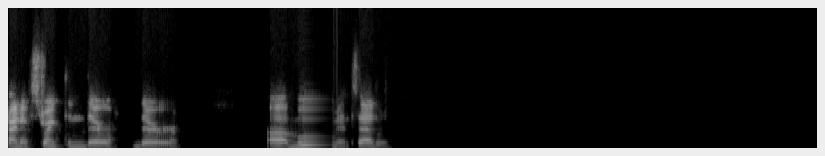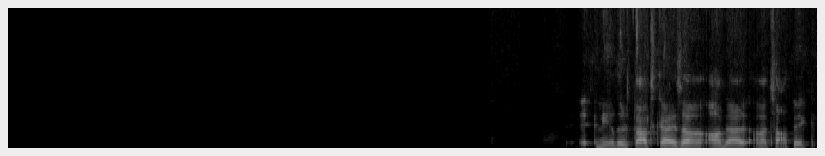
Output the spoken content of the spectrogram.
kind of strengthened their their uh, movement. Sadly. Any other thoughts, guys, on, on that on a topic?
